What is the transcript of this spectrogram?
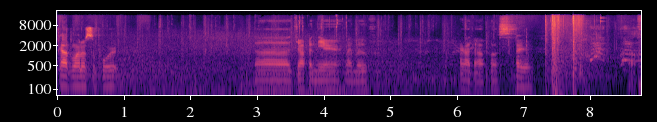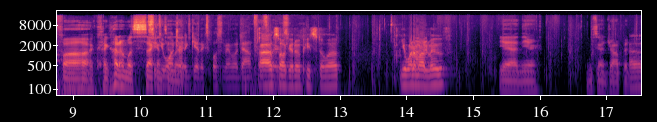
Got one of support. Uh, dropping near my move. I got the outpost. Oh, Oh, fuck. I got him a second too CT1 trying late. to get explosive ammo down. For Uh, it's all good. OP's still up. You want him on move? Yeah, near. I'm just gonna drop it. Uh,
